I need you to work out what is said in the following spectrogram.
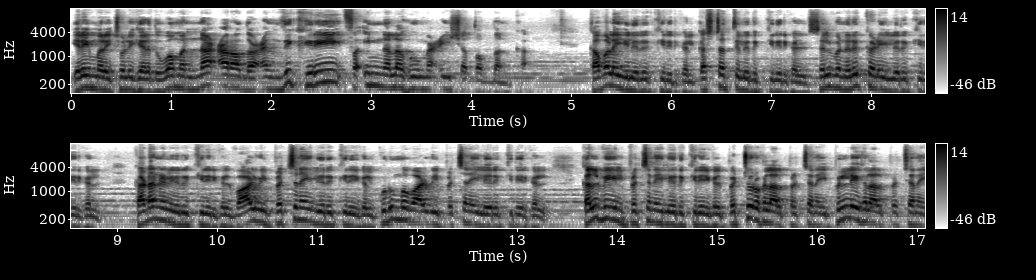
இறைமறை சொல்கிறது ஒமன் கவலையில் இருக்கிறீர்கள் கஷ்டத்தில் இருக்கிறீர்கள் செல்வ நெருக்கடியில் இருக்கிறீர்கள் கடனில் இருக்கிறீர்கள் வாழ்வில் பிரச்சனையில் இருக்கிறீர்கள் குடும்ப வாழ்வில் பிரச்சனையில் இருக்கிறீர்கள் கல்வியில் பிரச்சனையில் இருக்கிறீர்கள் பெற்றோர்களால் பிரச்சனை பிள்ளைகளால் பிரச்சனை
